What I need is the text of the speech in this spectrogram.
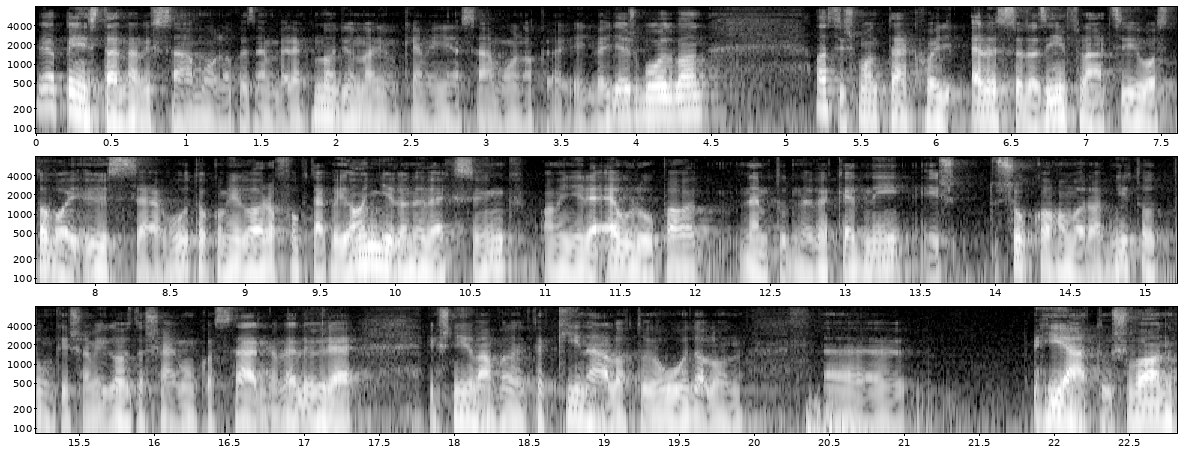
A pénztárnál is számolnak az emberek, nagyon-nagyon keményen számolnak egy vegyesboltban. Azt is mondták, hogy először az infláció az tavaly ősszel volt, akkor még arra fogták, hogy annyira növekszünk, amennyire Európa nem tud növekedni, és sokkal hamarabb nyitottunk, és a mi gazdaságunk a szárnyal előre, és nyilvánvalóan itt a kínálató oldalon hiátus van,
